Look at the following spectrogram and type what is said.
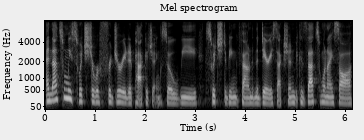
and that's when we switched to refrigerated packaging. So we switched to being found in the dairy section because that's when I saw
